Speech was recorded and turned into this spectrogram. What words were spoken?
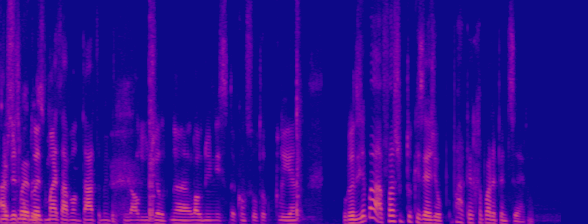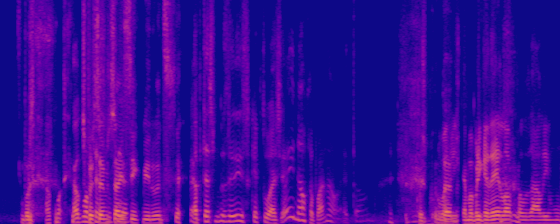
às vezes com o cliente mais à vontade também, porque dá ali o gelo na- logo no início da consulta com o cliente. O cliente diz, pá, faz o que tu quiseres. Eu, pá, quero rapar a pente zero. É é me Despachamos já em apetece 5 minutos. Apetece-me fazer isso, o que é que tu achas? Ei, não, rapaz, não. Então... Pois, claro, é uma brincadeira, logo para dar ali um...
